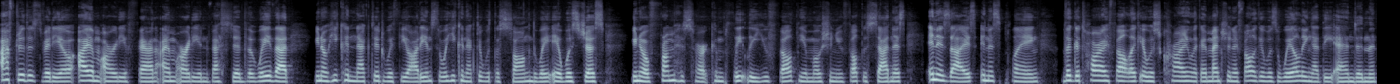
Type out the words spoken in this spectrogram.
after this video, I am already a fan. I'm already invested. The way that, you know, he connected with the audience, the way he connected with the song, the way it was just, you know, from his heart completely. You felt the emotion, you felt the sadness in his eyes, in his playing. The guitar, I felt like it was crying, like I mentioned, I felt like it was wailing at the end. And then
